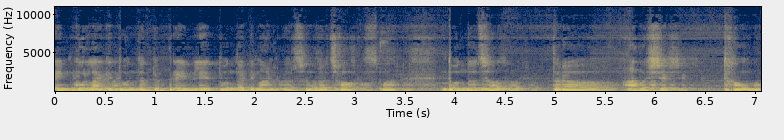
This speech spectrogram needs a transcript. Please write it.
प्रेमको लागि द्वन्द्व त्यो प्रेमले द्वन्द्व डिमान्ड गर्छ र छ यसमा द्वन्द्व छ तर आवश्यक ठाउँमा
